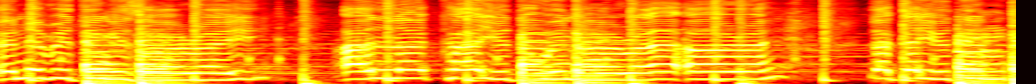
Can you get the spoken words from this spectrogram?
And everything is alright. I like how you doing alright alright. Like how you think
